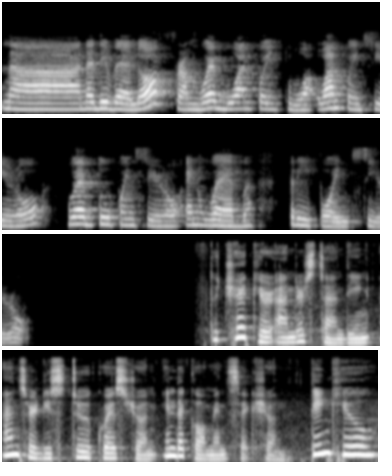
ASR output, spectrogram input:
na na-develop from Web 1.1.0, Web 2.0, and Web 3.0. To check your understanding, answer these two questions in the comment section. Thank you!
